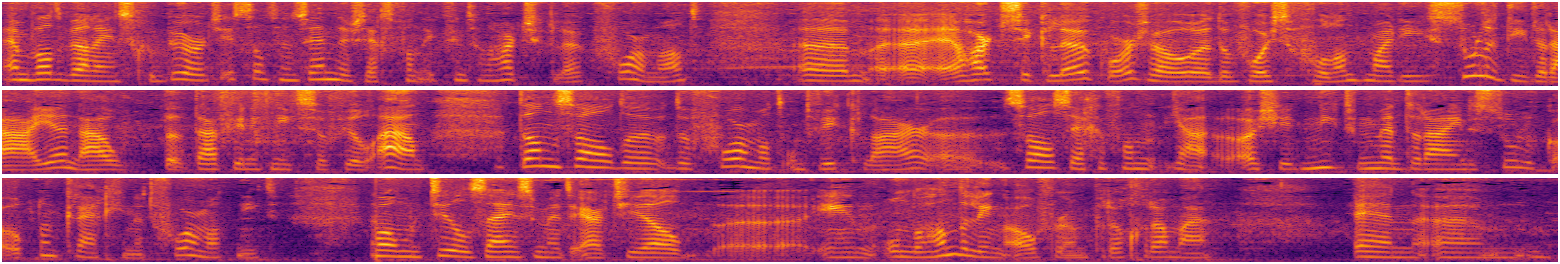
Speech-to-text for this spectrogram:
En wat wel eens gebeurt, is dat een zender zegt van ik vind het een hartstikke leuk format. Um, hartstikke leuk hoor, zo de Voice of Holland, maar die stoelen die draaien, nou, daar vind ik niet zoveel aan. Dan zal de, de formatontwikkelaar uh, zal zeggen van ja, als je het niet met draaiende stoelen koopt, dan krijg je het format niet. Momenteel zijn ze met RTL in onderhandeling over een programma en um,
